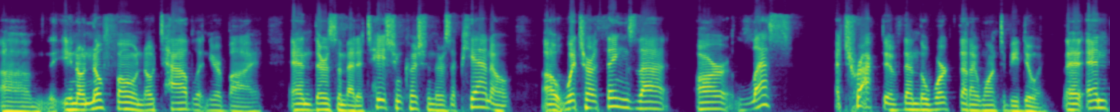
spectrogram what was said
um, you know no phone, no tablet nearby, and there's a meditation cushion. There's a piano, uh, which are things that are less attractive than the work that I want to be doing. And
